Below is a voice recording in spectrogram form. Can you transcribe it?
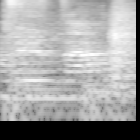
midnight.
